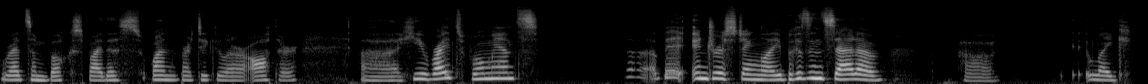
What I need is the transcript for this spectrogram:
read some books by this one particular author. Uh, he writes romance a bit interestingly because instead of uh, like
